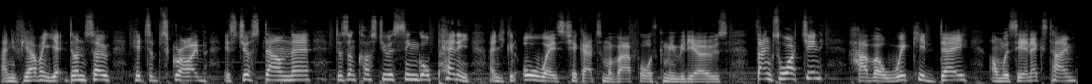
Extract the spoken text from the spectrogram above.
And if you haven't yet done so, hit subscribe. It's just down there. It doesn't cost you a single penny. And you can always check out some of our forthcoming videos. Thanks for watching. Have a wicked day. And we'll see you next time.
